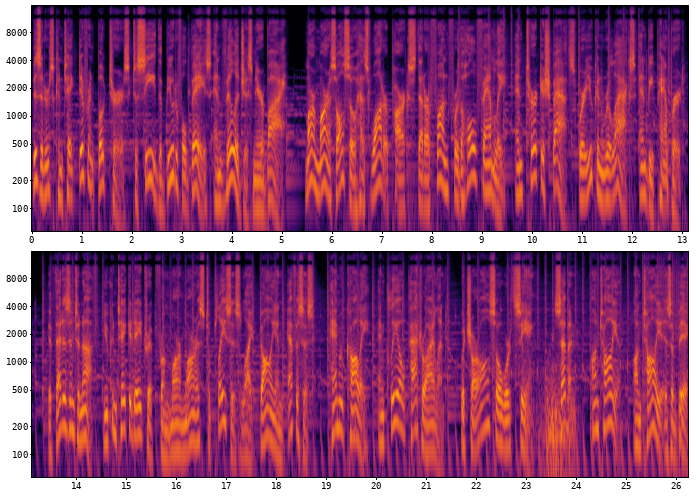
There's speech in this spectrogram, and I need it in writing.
Visitors can take different boat tours to see the beautiful bays and villages nearby. Marmaris also has water parks that are fun for the whole family and Turkish baths where you can relax and be pampered. If that isn't enough, you can take a day trip from Marmaris to places like Dalyan, Ephesus, Pamukkale, and Cleopatra Island, which are also worth seeing. 7. Antalya Antalya is a big,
